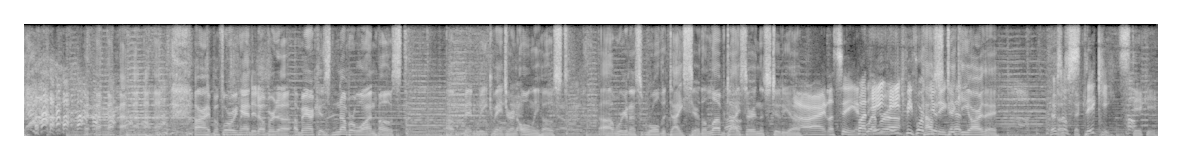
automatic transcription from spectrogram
All right, before we hand it over to America's number one host of Midweek Major and only host, uh, we're going to roll the dice here. The love dice are in the studio. All right, let's see. And But whoever, uh, age before How beauty. go ahead. sticky are they? they're so, So sticky. Sticky.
